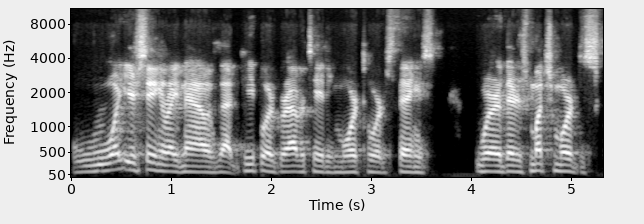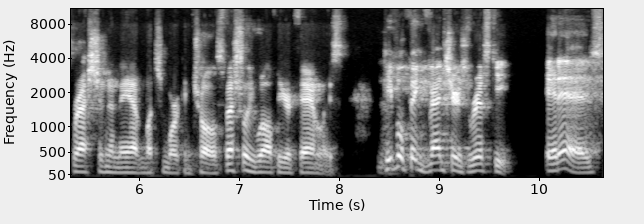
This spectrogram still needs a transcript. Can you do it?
what you're seeing right now is that people are gravitating more towards things where there's much more discretion and they have much more control, especially wealthier families. People think venture is risky. It is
